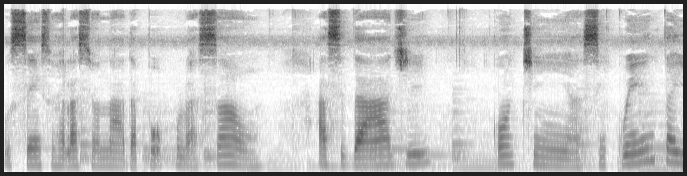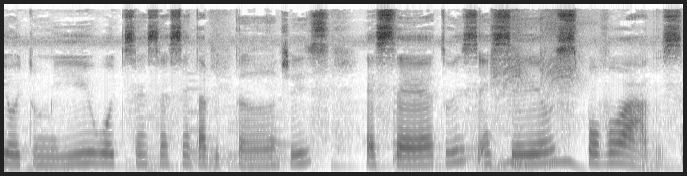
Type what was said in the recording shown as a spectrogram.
o censo relacionado à população, a cidade continha 58.860 habitantes, exceto em seus povoados.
